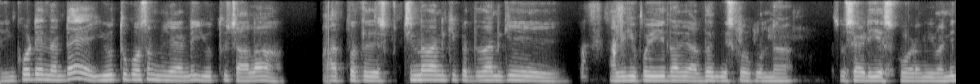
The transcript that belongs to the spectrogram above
ఇంకోటి ఏంటంటే యూత్ కోసం చేయండి. యూత్ చాలా ఆత్మహత్య చేసుకు చిన్నదానికి పెద్దదానికి అలిగిపోయి దాన్ని అర్థం చేసుకోకుండా సూసైడ్ చేసుకోవడం ఇవన్నీ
